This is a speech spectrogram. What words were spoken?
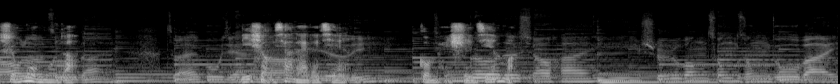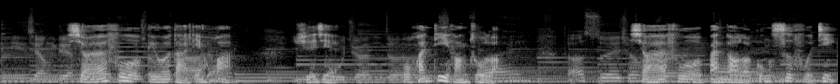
是木木的《你省下来的钱购买时间吗》。小 F 给我打电话，学姐，我换地方住了。小 F 搬到了公司附近。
